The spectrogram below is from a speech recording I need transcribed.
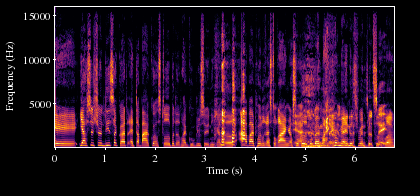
øh, jeg synes jo lige så godt, at der bare kunne have stået på den her Google-søgning, jeg lavede, arbejde på en restaurant, og så ja. ved du, hvad micromanagement betyder.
